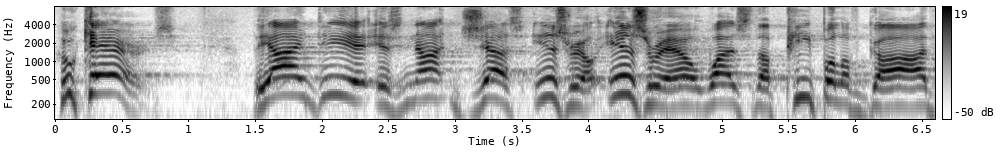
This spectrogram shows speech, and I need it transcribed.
Who cares? The idea is not just Israel. Israel was the people of God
